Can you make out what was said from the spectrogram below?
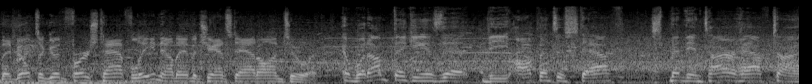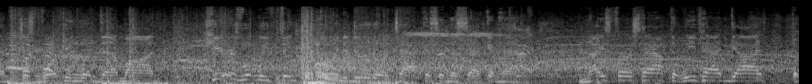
They built a good first half lead. Now they have a chance to add on to it. And what I'm thinking is that the offensive staff spent the entire halftime just working with them on here's what we think they're going to do to attack us in the second half. Nice first half that we've had, guys, but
